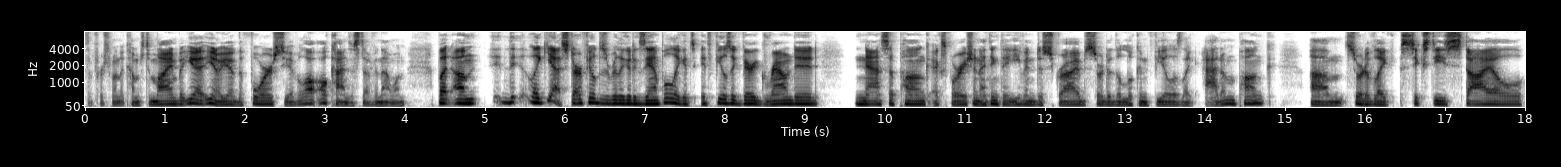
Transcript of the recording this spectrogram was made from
the first one that comes to mind. But yeah, you know, you have the Force, you have all, all kinds of stuff in that one. But um, the, like yeah, Starfield is a really good example. Like it's it feels like very grounded NASA punk exploration. I think they even describe sort of the look and feel as like atom punk, um, sort of like '60s style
